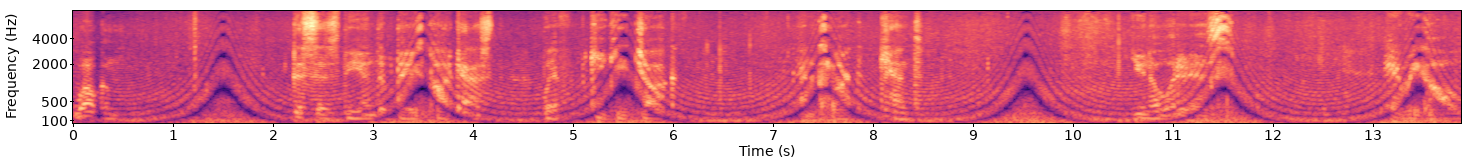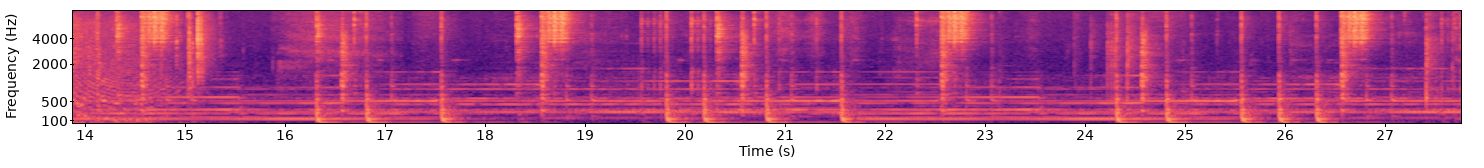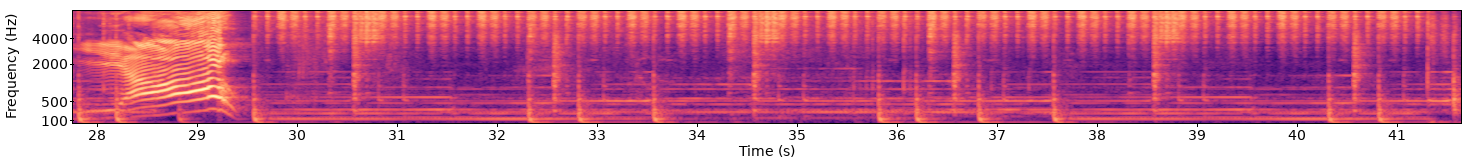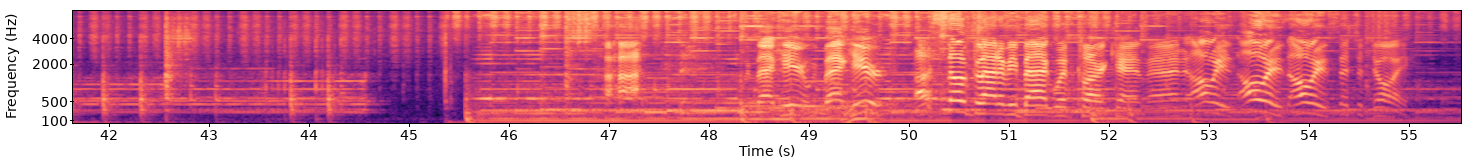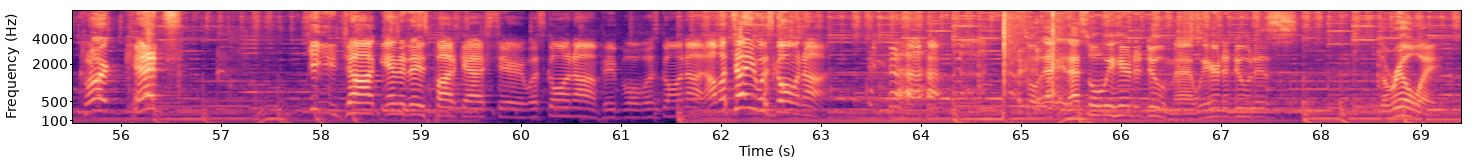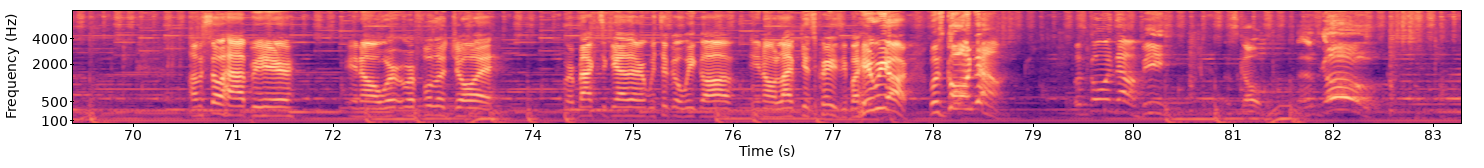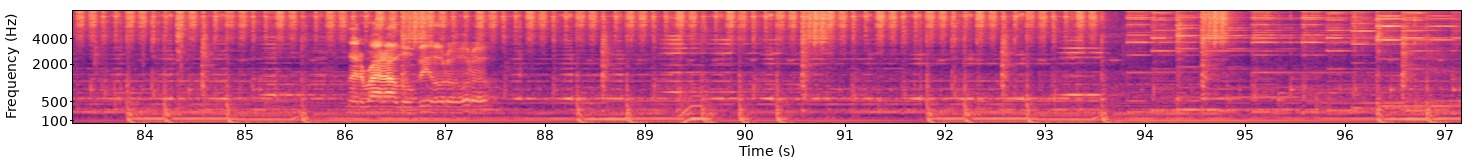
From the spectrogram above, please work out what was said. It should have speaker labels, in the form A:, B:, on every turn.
A: Welcome. This is the End of Days podcast with Kiki Jock and Clark Kent. You know what it is? Here we go.
B: Here. We back here.
C: I'm so glad to be back with Clark Kent, man. Always, always, always such a joy. Clark Kent! Geeky Jock, of today's podcast here. What's going on, people? What's going on? I'm gonna tell you what's going on.
B: So hey, that's what we're here to do, man. We're here to do this the real way.
C: I'm so happy here. You know, we're, we're full of joy. We're back together. We took a week off. You know, life gets crazy, but here we are. What's going down? What's going down, B?
B: Let's go.
C: Let's go!
B: Let it ride out a little bit. Hold up, hold up.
